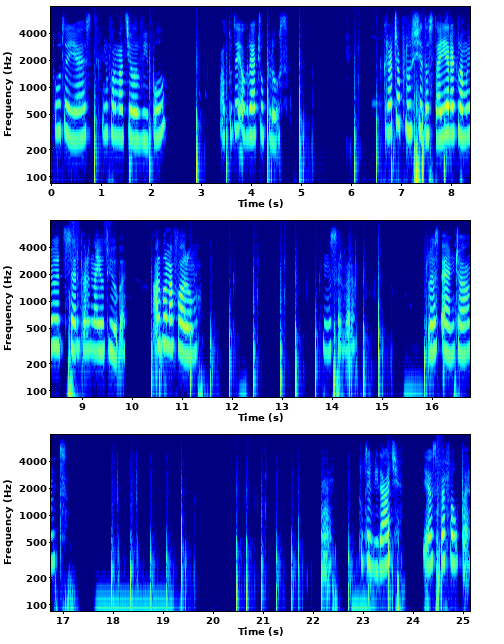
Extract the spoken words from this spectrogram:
Tutaj jest informacja o VIP-u. A tutaj o graczu plus. Gracza plus się dostaje reklamując serwer na YouTube. Albo na forum. Na serwera. Tu jest enchant. O, tutaj widać jest PvP,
